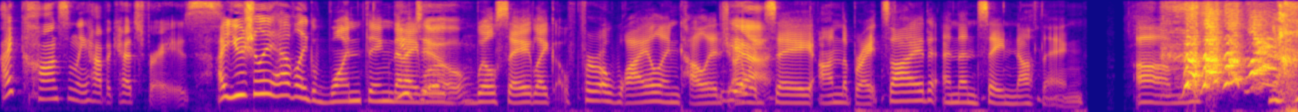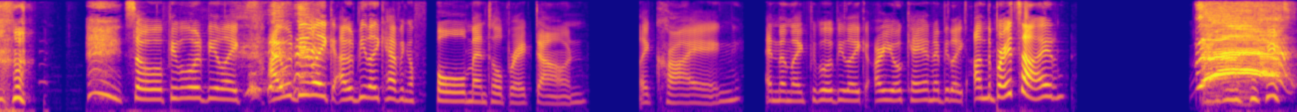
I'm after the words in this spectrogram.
I constantly have a catchphrase. I usually have like one thing that You I will, will say. Like for a while in college, I would say on the bright side and then say nothing. Um, so people would be like, I would be like, I would be like having a full mental breakdown, like crying, and then like people would be like, "Are you okay?" And I'd be like, "On the bright side."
